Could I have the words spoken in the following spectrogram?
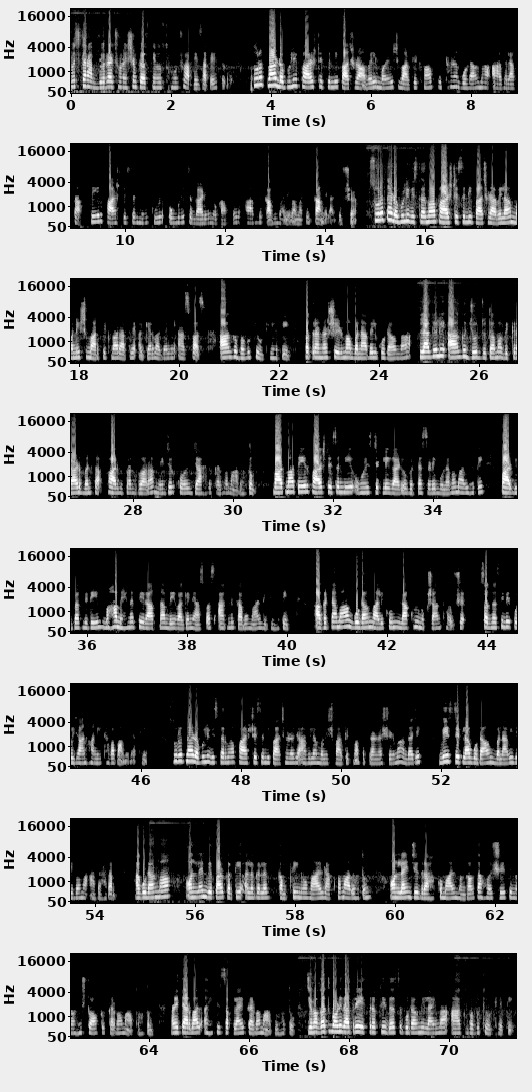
નમસ્કાર, આપ જોઈ રહ્યા છો નેશન પ્લસ ન્યૂઝ. હું છું આપની સાથે સુરતમાં ડભોલી ફાયર સ્ટેશનની પાછળ આવેલ મનીષ માર્કેટમાં પુઠ્ઠાના ગોડાઉનમાં આગ લાગતા તેર ફાયર સ્ટેશનની કુલ ઓગણીસ ગાડીઓનો કાફલો આગને કાબૂમાં લેવા માટે કામે લાગ્યો છે. સુરતના ડભોલી વિસ્તારમાં ફાયર સ્ટેશનની પાછળ આવેલા મનીષ માર્કેટમાં રાત્રે અગિયાર વાગ્યાની આસપાસ આગ ભભૂકી ઉઠી હતી. પતરાના શેડમાં બનાવેલ ગોડાઉનમાં લાગેલી આગ જોત જોતામાં વિકરાળ બનતા ફાયર વિભાગ દ્વારા મેજર કોલ જાહેર કરવામાં આવ્યો હતો. બાદમાં તેર ફાયર સ્ટેશનની ઓગણીસ જેટલી ગાડીઓ ઘટનાસ્થળે બોલાવવામાં આવી હતી. ફાયર વિભાગની ટીમ મહા રાતના બે વાગ્યાની આસપાસ આગને કાબૂમાં લીધી હતી. આ ઘટનામાં ગોડાઉન માલિકોનું લાખોનું નુકસાન થયું છે. સદનસીબે કોઈ જાનહાનિ થવા પામી નથી. સુરતના ડભોલી વિસ્તારમાં ફાયર સ્ટેશનની પાછળ જ આવેલા મનીષ માર્કેટમાં પતરાના શેડમાં અંદાજે વીસ જેટલા ગોડાઉન બનાવી દેવામાં આવ્યા હતા. આ ગોડાઉનમાં ઓનલાઈન વેપાર કરતી અલગ અલગ કંપનીનો માલ રાખવામાં આવ્યો હતો. ઓનલાઈન જે ગ્રાહકો માલ મંગાવતા હોય છે, તેમનો અહીં સ્ટોક કરવામાં આવતો હતો અને ત્યારબાદ અહીંથી સપ્લાય કરવામાં આવતું હતું. જેમાં ગત મોડી રાત્રે એક તરફથી દસ ગોડાઉનની લાઇનમાં આગ ભભૂકી ઉઠી હતી.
